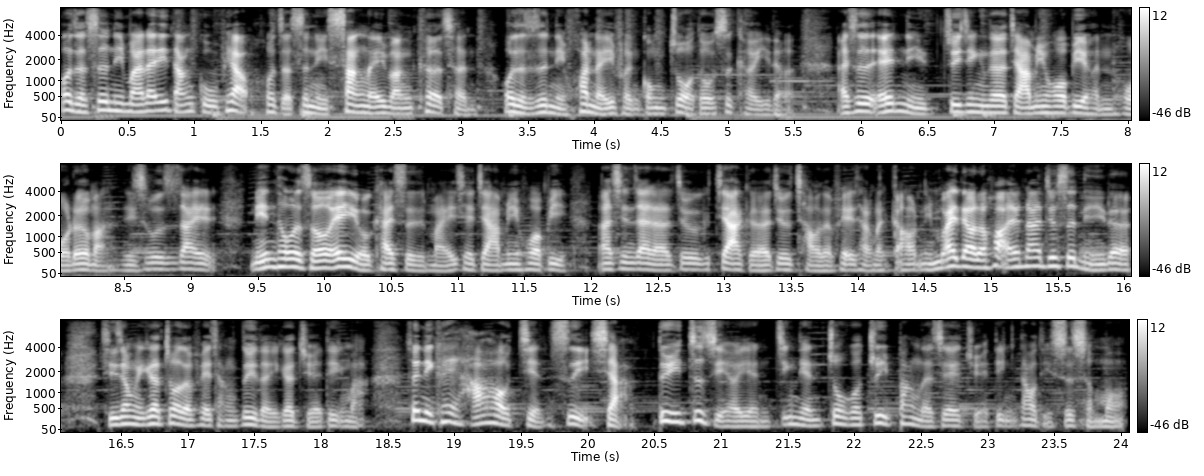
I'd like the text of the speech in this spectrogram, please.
或者是你买了一档股票，或者是你上了一门课程，或者是你换了一份工作，都是可以的。还是诶，你最近的加密货币很火热嘛？你是不是在年头的时候诶有开始买一些加密货币？那现在呢就价格就炒得非常的高，你卖掉的话，那就是你的其中一个做的非常对的一个决定嘛。所以你可以好好检视一下，对于自己而言，今年做过最棒的这些决定到底是什么？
